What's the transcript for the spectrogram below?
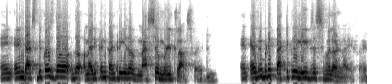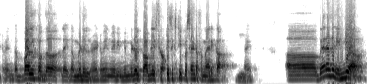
And, and that's because the, the American country is a massive middle class, right? Mhm. And everybody practically leads a similar life, right? I mean, the bulk of the, like the middle, right? I mean, maybe middle probably is 50, 60% of America, Hmm. right? Uh, whereas in India,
